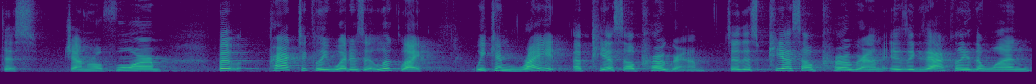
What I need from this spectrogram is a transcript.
this general form. But practically, what does it look like? We can write a PSL program. So this PSL program is exactly the one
